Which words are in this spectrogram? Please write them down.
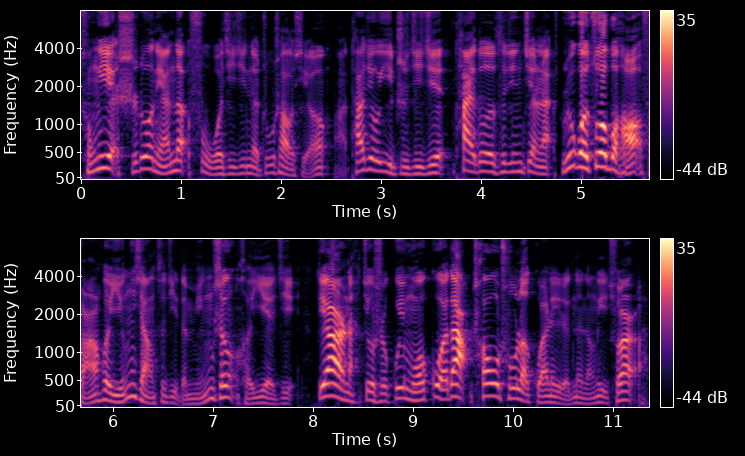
从业十多年的富国基金的朱少醒啊，他就一支基金，太多的资金进来，如果做不好，反而会影响自己的名声和业绩。第二呢，就是规模过大，超出了管理人的能力圈啊。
